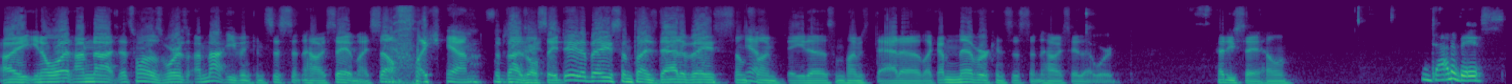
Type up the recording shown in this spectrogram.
I, you know what? I'm not. That's one of those words. I'm not even consistent in how I say it myself. Like, Yeah, I'm, I'm sometimes I'll say database, sometimes database, sometimes data, sometimes data. Like, I'm never consistent in how I say that word. How do you say it, Helen? Database,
